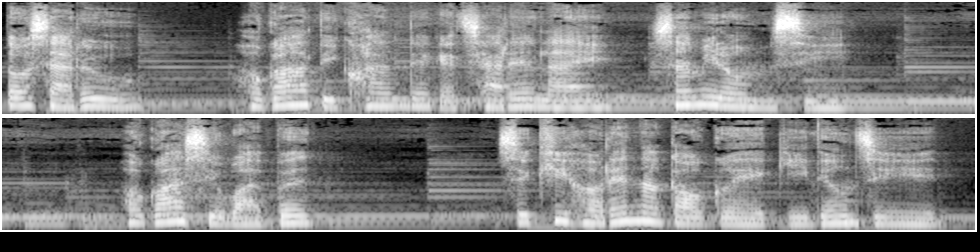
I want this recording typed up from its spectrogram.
多谢你，互我伫宽大嘅车内内，啥物拢毋是，互我是外物，是去互恁那交过嘅其中之一。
